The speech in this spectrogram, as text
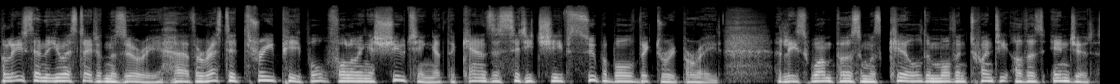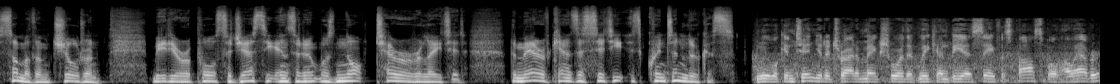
Police in the U.S. state of Missouri have arrested three people following a shooting at the Kansas City Chiefs Super Bowl victory parade. At least one person was killed and more than 20 others injured, some of them children. Media reports suggest the incident was not terror related. The mayor of Kansas City is Quinton Lucas. We will continue to try to make sure that we can be as safe as possible. However,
